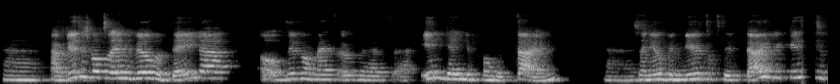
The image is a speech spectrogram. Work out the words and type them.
Eh, nou, dit is wat we even wilden delen op dit moment over het indelen van de tuin. We zijn heel benieuwd of dit duidelijk is, of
